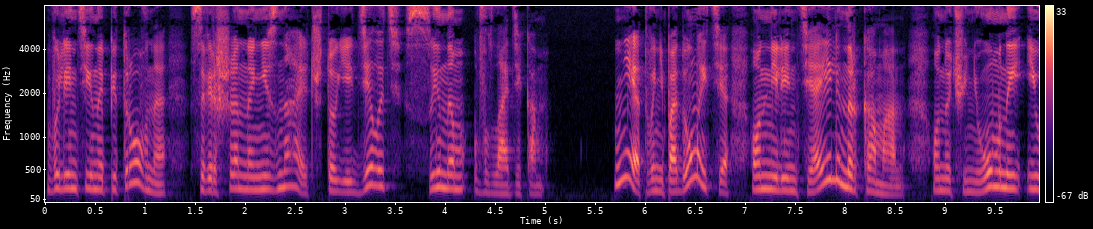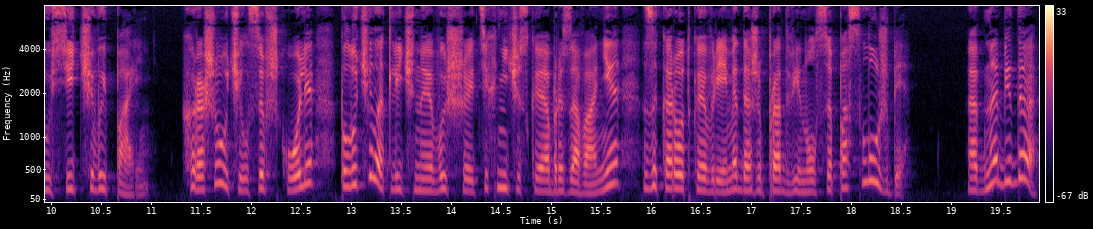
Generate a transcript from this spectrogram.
Валентина Петровна совершенно не знает, что ей делать с сыном Владиком. Нет, вы не подумайте, он не лентяй или наркоман. Он очень умный и усидчивый парень. Хорошо учился в школе, получил отличное высшее техническое образование, за короткое время даже продвинулся по службе. Одна беда.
